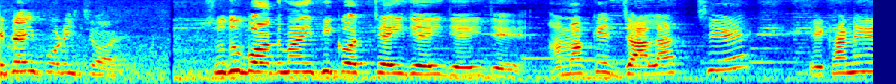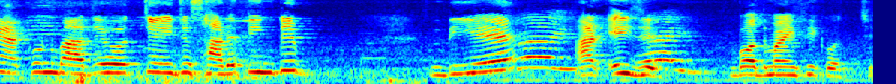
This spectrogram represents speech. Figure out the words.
এটাই পরিচয়। শুধু বদমাইশি করছে, এই যে এই যে এই যে, আমাকে জ্বালাচ্ছে। এখানে এখন বাজে হচ্ছে এই যে সাড়ে তিনটে দিয়ে আর এই যে বদমাইশি করছে।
